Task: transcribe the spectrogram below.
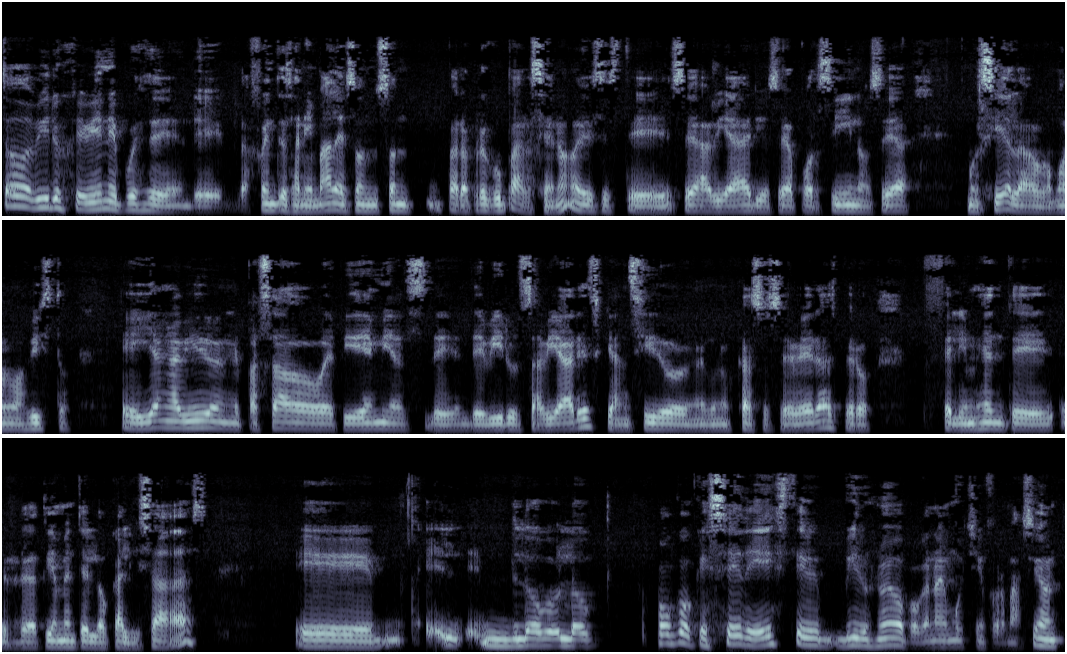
Todo virus que viene pues de, las fuentes animales son, son para preocuparse, ¿no? Es este, sea aviario, sea porcino, sea murciélago, como lo hemos visto. Eh, ya han habido en el pasado epidemias de, virus aviares que han sido en algunos casos severas, pero felizmente relativamente localizadas. Eh, lo, lo poco que sé de este virus nuevo, porque no hay mucha información,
